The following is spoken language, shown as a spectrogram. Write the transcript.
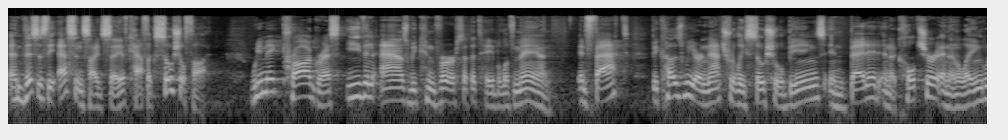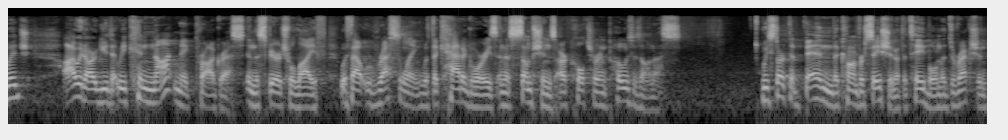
And this is the essence, I'd say, of Catholic social thought. We make progress even as we converse at the table of man. In fact, because we are naturally social beings embedded in a culture and in a language, I would argue that we cannot make progress in the spiritual life without wrestling with the categories and assumptions our culture imposes on us we start to bend the conversation at the table in the direction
